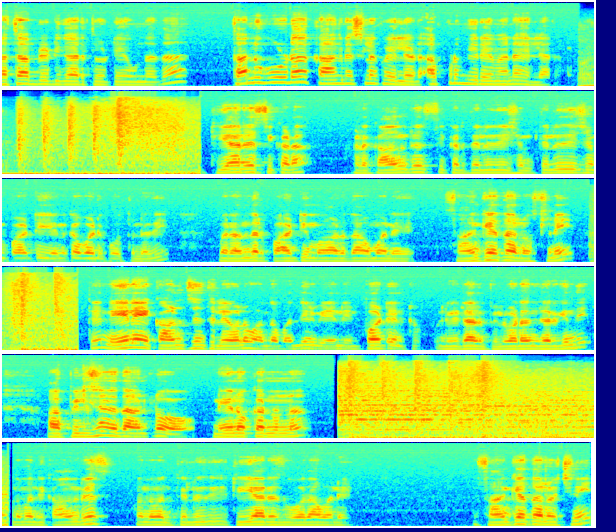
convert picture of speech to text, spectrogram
ప్రతాప్ రెడ్డి గారితో ఉన్నదా? తను కూడా కాంగ్రెస్లోకి వెళ్ళాడు. అప్పుడు మీరు ఏమైనా వెళ్ళారు? టీఆర్ఎస్ ఇక్కడ ఇక్కడ కాంగ్రెస్ ఇక్కడ తెలుగుదేశం. తెలుగుదేశం పార్టీ వెనుకబడిపోతున్నది. మరి అందరు పార్టీ మారదామనే సంకేతాలు వస్తున్నాయి. అయితే నేనే కాన్ఫిడెన్స్ లెవెల్ వంద మందిని నేను ఇంపార్టెంట్ లీడర్ని పిలవడం జరిగింది. ఆ పిలిచిన దాంట్లో నేను కొంతమంది కాంగ్రెస్ కొంతమంది తెలుగు టీఆర్ఎస్ పోదామనే సంకేతాలు వచ్చినాయి.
